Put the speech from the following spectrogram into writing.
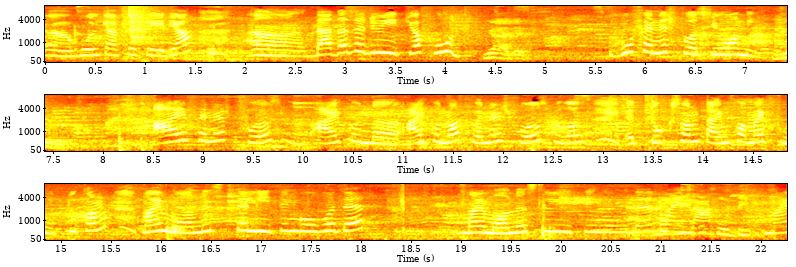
uh, whole cafeteria uh, Dada did you eat your food Yeah, I did. who finished first you or me You did. I finished first. I could uh, I could not finish first because it took some time for my food to come. My mom is still eating over there. My mom is still eating over there. My is na- foodie. my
